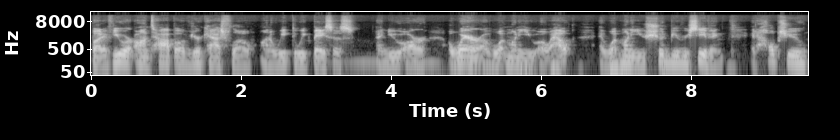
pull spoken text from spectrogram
but if you are on top of your cash flow on a week to week basis and you are aware of what money you owe out and what money you should be receiving it helps you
